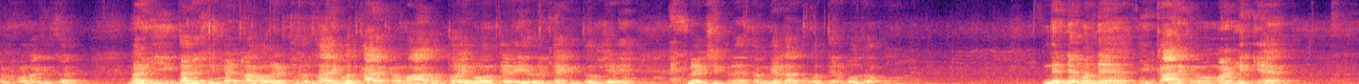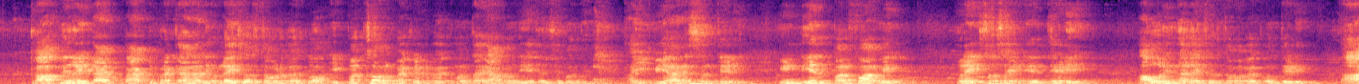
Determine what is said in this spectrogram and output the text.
ಕೊಟ್ಕೊಂಡೋಗಿ ಸರ್. ನನಗೆ ಈಗ ತಾನೇ ಶ್ರೀಕಂಠರಾವ್ ಅವ್ರು ಹೇಳ್ತಿದ್ರು, ಸರ್, ಇವತ್ತು ಕಾರ್ಯಕ್ರಮ ಆಗುತ್ತೋ ಇಲ್ವೋ ಅಂತೇಳಿ ಹೆದರಿಕೆ ಆಗಿತ್ತು ಅಂತೇಳಿ ಪ್ರೇಕ್ಷಕರೇ, ತಮ್ಗೆಲ್ಲರಿಗೂ ಗೊತ್ತಿರ್ಬೋದು. ನಿನ್ನೆ ಮೊನ್ನೆ ಈ ಕಾರ್ಯಕ್ರಮ ಮಾಡಲಿಕ್ಕೆ ಕಾಪಿ ರೈಟ್ ಆಕ್ಟ್ ಆಕ್ಟ್ ಪ್ರಕಾರ ನೀವು ಲೈಸೆನ್ಸ್ ತಗೊಳ್ಬೇಕು, ಇಪ್ಪತ್ತು ಸಾವಿರ ರೂಪಾಯಿ ಕಟ್ಟಬೇಕು ಅಂತ ಯಾವೊಂದು ಏಜೆನ್ಸಿ ಬಂದಿತ್ತು ಐ ಪಿ ಆರ್ ಎಸ್ ಅಂತೇಳಿ ಇಂಡಿಯನ್ ಪರ್ಫಾರ್ಮಿಂಗ್ ರೈಟ್ ಸೊಸೈಟಿ ಅಂತೇಳಿ, ಅವರಿಂದ ಲೈಸೆನ್ಸ್ ತಗೋಬೇಕು ಅಂತೇಳಿ. ಆ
